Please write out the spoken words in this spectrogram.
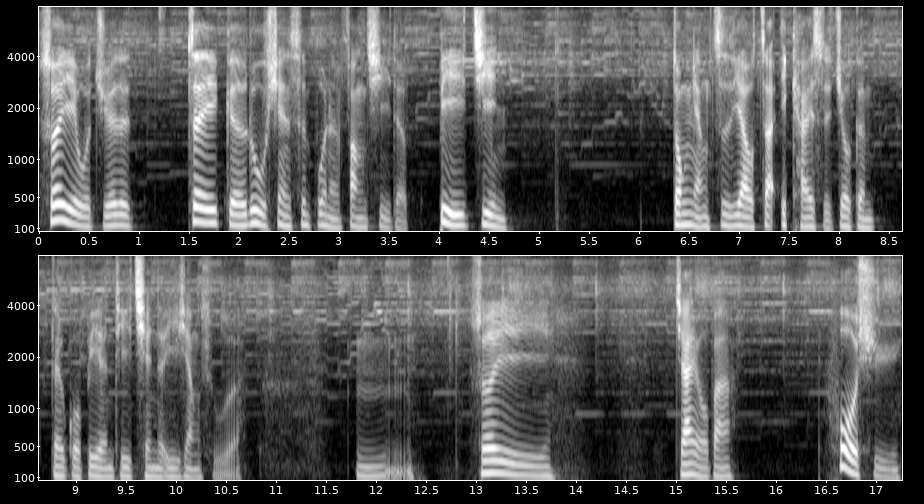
所以我觉得这一个路线是不能放弃的。毕竟东洋制药在一开始就跟德国 BNT 签了意向书了，嗯，所以加油吧。或许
